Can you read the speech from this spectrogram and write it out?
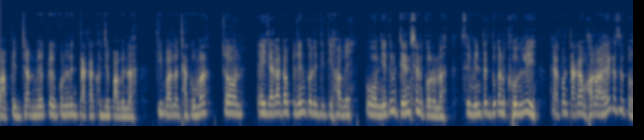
বাপের জন্মেও কেউ কোনোদিন টাকা খুঁজে পাবে না। কি বলো ঠাকুমা? শোন, এই জায়গাটাও প্লেন করে দিতে হবে। ও নিয়ে তুমি টেনশন করো না। সিমেন্টের দোকান খুললি, এখন টাকা ভরা হয়ে গেছে তো।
